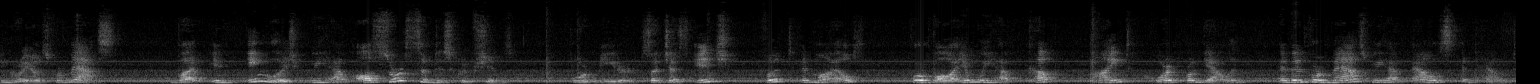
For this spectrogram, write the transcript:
and grams for mass. But in English, we have all sorts of descriptions for meter, such as inch, foot, and miles. For volume, we have cup, pint, quart, or gallon. And then for mass, we have ounce and pound.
